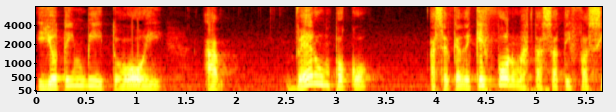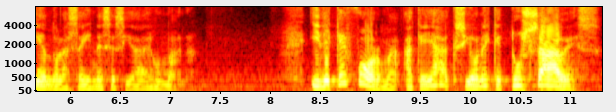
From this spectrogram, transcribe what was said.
Y yo te invito hoy a ver un poco acerca de qué forma estás satisfaciendo las seis necesidades humanas. Y de qué forma aquellas acciones que tú sabes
